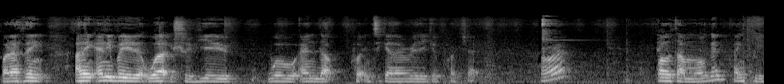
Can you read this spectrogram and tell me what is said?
But I think I think anybody that works with you will end up putting together a really good project. All right. Well done, Morgan. Thank you.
